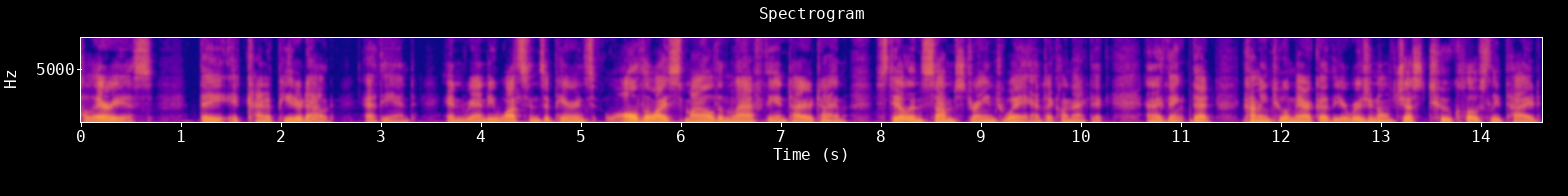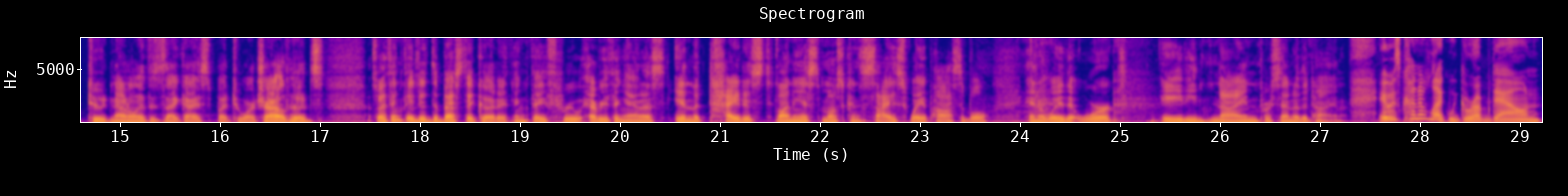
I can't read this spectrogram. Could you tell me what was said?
hilarious. They, it kind of petered out at the end. And Randy Watson's appearance, although I smiled and laughed the entire time, still in some strange way anticlimactic. And I think that Coming to America, the original, just too closely tied to not only the zeitgeist, but to our childhoods. So I think they did the best they could. I think they threw everything at us in the tightest, funniest, most concise way possible in a way that worked 89% of the time. It was kind of like we grubbed down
